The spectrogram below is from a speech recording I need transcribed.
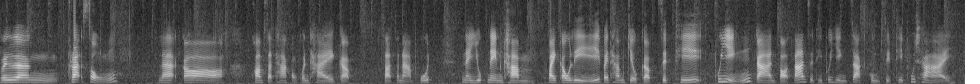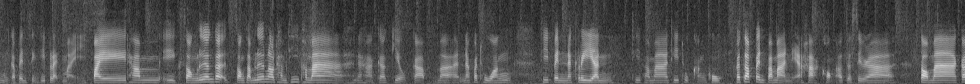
เรื่องพระสงฆ์และก็ ความศรัทธาของคนไทยกับศาสนาพุทธ ในยุคเนนคำไปเกาหลีไปทำเกี่ยวกับสิทธิผู้หญิง การต่อต้านสิทธิผู้หญิงจากกลุ่มสิทธิผู้ชายมันก็เป็นสิ่งที่แปลกใหม่ ไปทำอีกสองเรื่องก็สองสามเรื่องเราทำที่พม่านะคะก็เกี่ยวกับนักประท้วงที่เป็นนักเรียนที่พม่าที่ถูกขังคุก ก็จะเป็นประมาณนี้ค่ะของอัลจ z ซีราต่อมาก็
